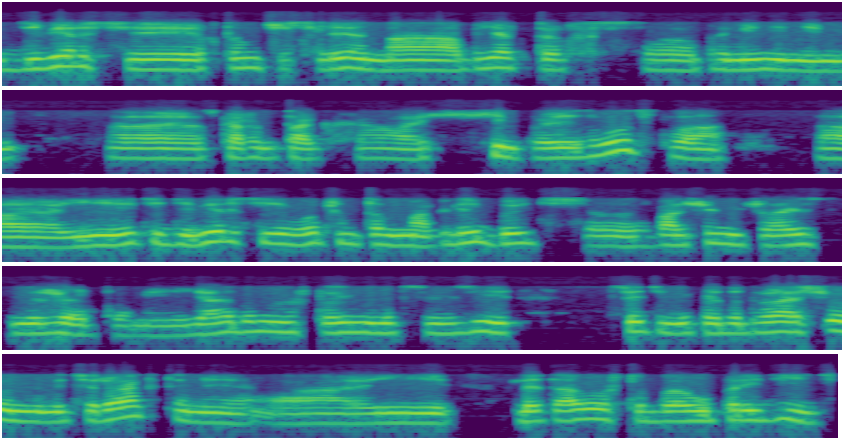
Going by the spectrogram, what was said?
диверсии, в том числе на объектах с применением, скажем так, химпроизводства. И эти диверсии, в общем-то, могли быть с большими человеческими жертвами. Я думаю, что именно в связи с с этими предотвращенными терактами а, и для того, чтобы упредить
